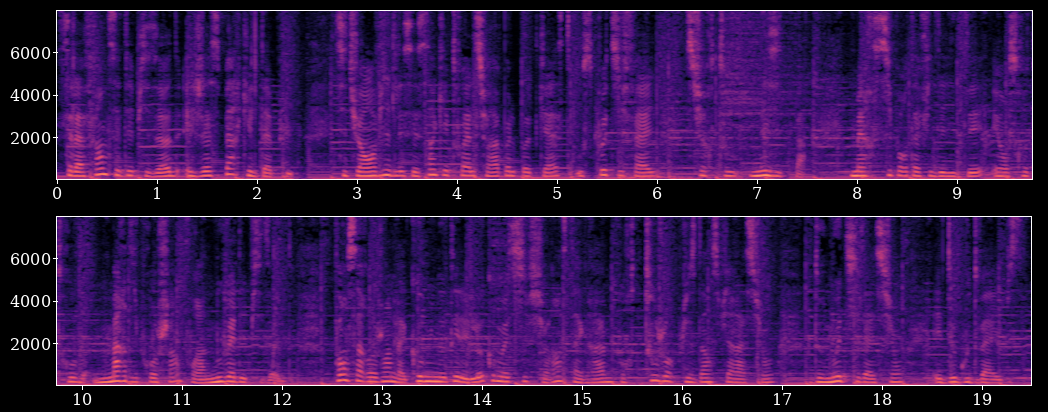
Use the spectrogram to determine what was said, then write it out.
C'est la fin de cet épisode et j'espère qu'il t'a plu. Si tu as envie de laisser 5 étoiles sur Apple Podcast ou Spotify, surtout n'hésite pas. Merci pour ta fidélité et on se retrouve mardi prochain pour un nouvel épisode. Pense à rejoindre la communauté Les Locomotives sur Instagram pour toujours plus d'inspiration, de motivation et de good vibes.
